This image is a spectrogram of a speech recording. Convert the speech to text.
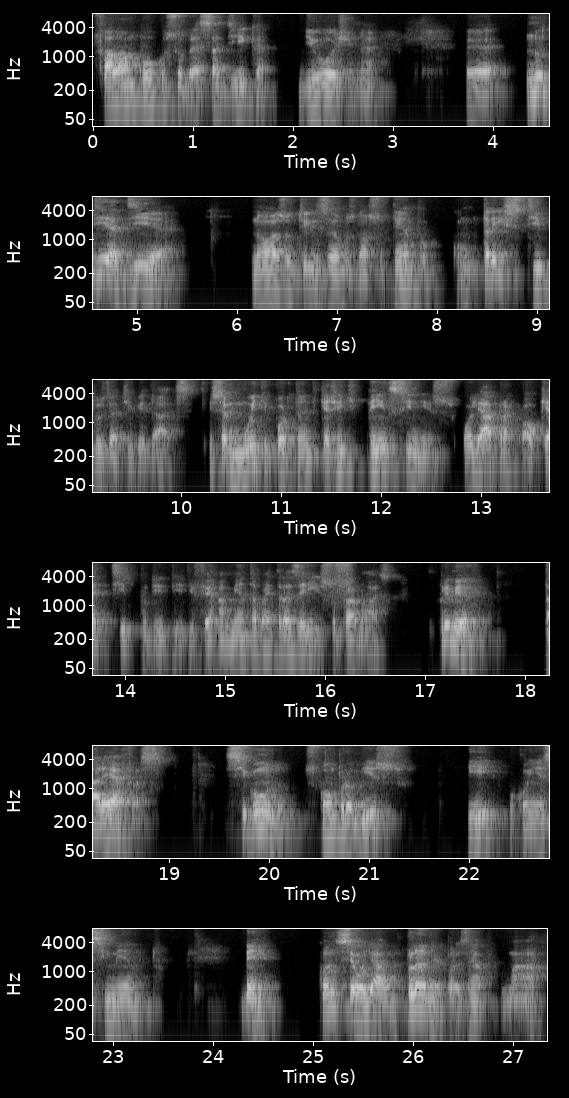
falar um pouco sobre essa dica de hoje. Né? É, no dia a dia, nós utilizamos nosso tempo com três tipos de atividades. Isso é muito importante que a gente pense nisso. Olhar para qualquer tipo de, de, de ferramenta vai trazer isso para nós. Primeiro, tarefas. Segundo, os compromissos e o conhecimento. Bem, quando você olhar um planner, por exemplo, uma,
